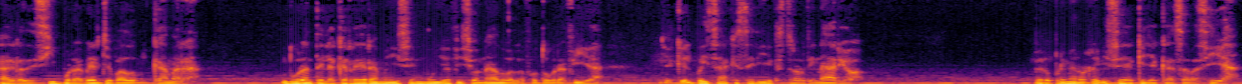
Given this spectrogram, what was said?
Agradecí por haber llevado mi cámara. Durante la carrera me hice muy aficionado a la fotografía, ya que el paisaje sería extraordinario. Pero primero revisé aquella casa vacía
